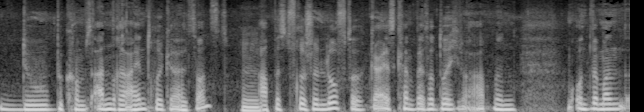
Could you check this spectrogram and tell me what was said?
du bekommst andere Eindrücke als sonst. Hm. Atmest frische Luft, der Geist kann besser durchatmen. Und wenn man äh,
